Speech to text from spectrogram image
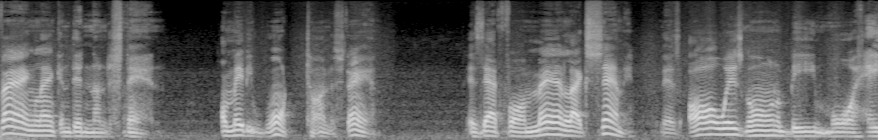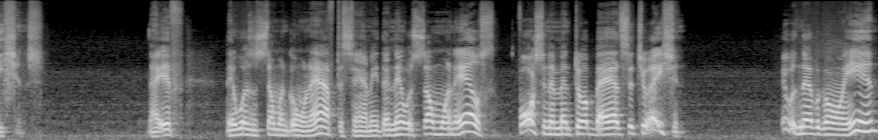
The Lincoln didn't understand, or maybe want to understand, is that for a man like Sammy, there's always gonna be more Haitians. Now, if there wasn't someone going after Sammy, then there was someone else forcing him into a bad situation. It was never going to end.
